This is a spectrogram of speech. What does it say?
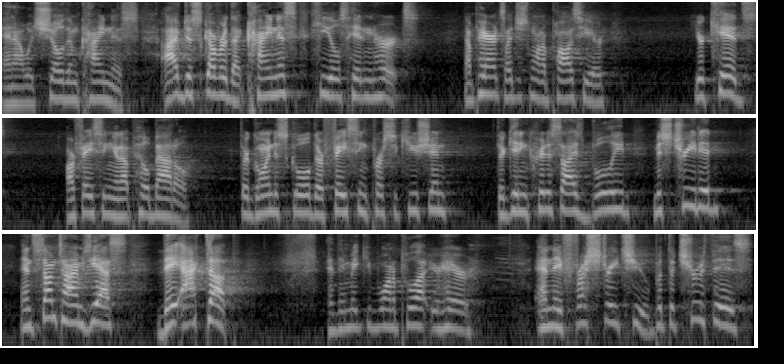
and I would show them kindness. I've discovered that kindness heals hidden hurts. Now, parents, I just want to pause here. Your kids are facing an uphill battle. They're going to school, they're facing persecution, they're getting criticized, bullied, mistreated. And sometimes, yes, they act up and they make you want to pull out your hair and they frustrate you. But the truth is,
